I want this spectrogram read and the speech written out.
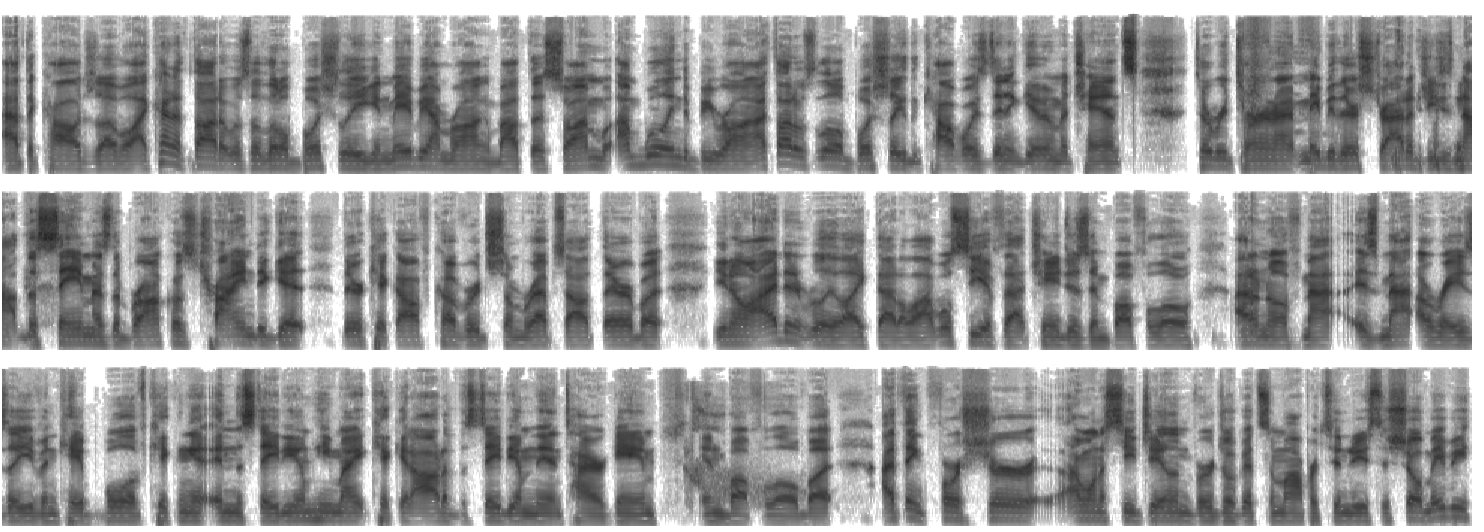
at the college level. I kind of thought it was a little bush league, and maybe I'm wrong about this, so I'm I'm willing to be wrong. I thought it was a little bush league. The Cowboys didn't give him a chance to return. Maybe their strategy is not the same as the Broncos trying to get their kickoff coverage, some reps out there. But you know, I didn't really like that a lot. We'll see if that changes in Buffalo. I don't know if Matt is Matt Araiza even capable of kicking it in the stadium. He might kick it out of the stadium the entire game in Buffalo. But I think for sure, I want to see Jalen Virgil get some opportunities to show. Maybe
